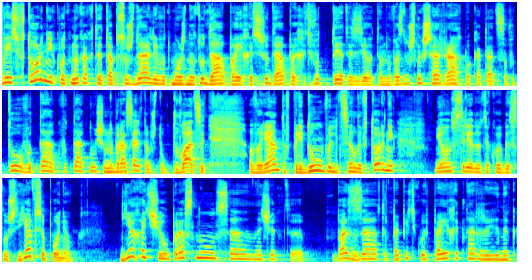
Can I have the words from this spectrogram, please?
весь вторник вот мы как-то это обсуждали, вот можно туда поехать, сюда поехать, вот это сделать, там на воздушных шарах покататься, вот то, вот так, вот так. Ну, в общем, набросали там штук 20 вариантов, придумывали целый вторник. И он в среду такой говорит, слушайте, я все понял. Я хочу проснуться, значит, позавтрак, попить кофе, поехать на рынок,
